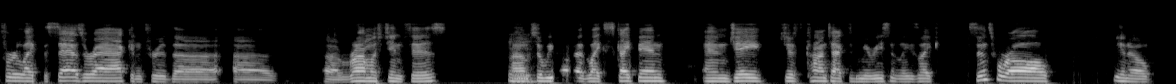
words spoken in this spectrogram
for like the Sazerac and for the uh, uh, Ramos Gin Fizz. Um, Mhm. so we had like Skype in, and Jay just contacted me recently. He's like, since we're all, you know,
